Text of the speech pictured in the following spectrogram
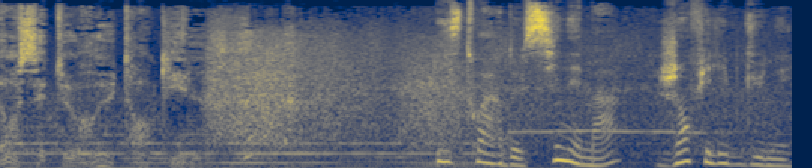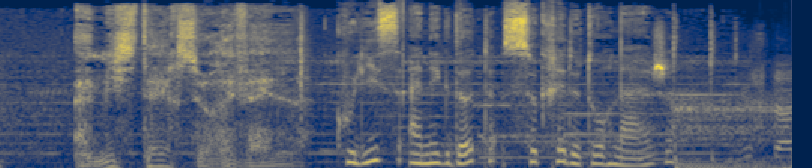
dans cette rue tranquille Histoire de cinéma, Jean-Philippe Gunet. Un mystère se révèle. Coulisses, anecdotes, secrets de tournage. Houston,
